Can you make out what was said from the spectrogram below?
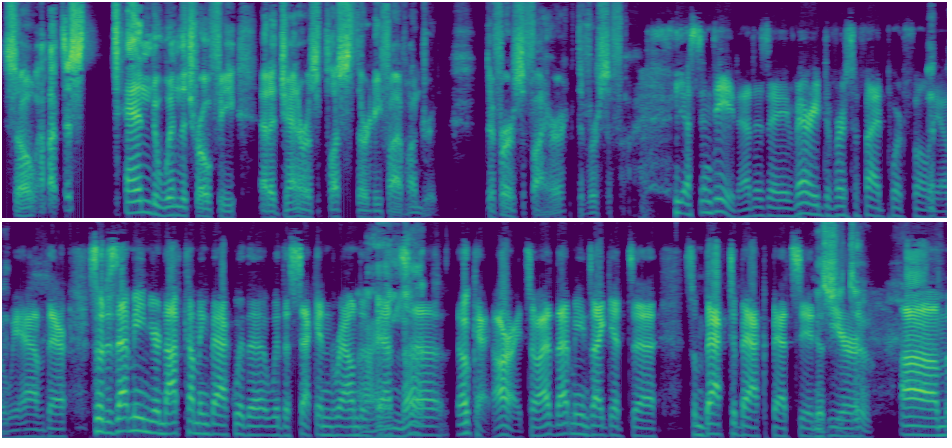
So how about this 10 to win the trophy at a generous plus 3,500? Diversify, Eric. Diversify. Yes, indeed. That is a very diversified portfolio we have there. So does that mean you're not coming back with a with a second round of I bets? am not. Uh, okay, all right. So I, that means I get uh, some back to back bets in Yes, here. Um,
